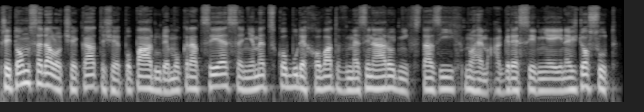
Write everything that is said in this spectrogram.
Přitom se dalo čekat, že po pádu demokracie se Německo bude chovat v mezinárodních vztazích mnohem agresivněji než dosud –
